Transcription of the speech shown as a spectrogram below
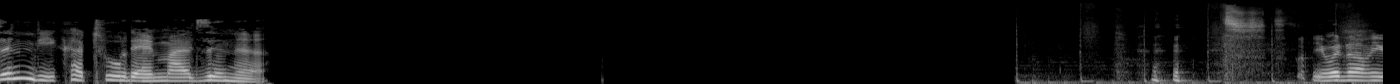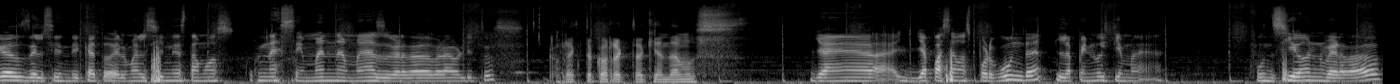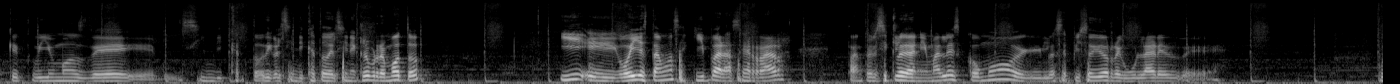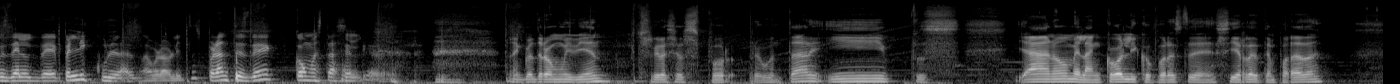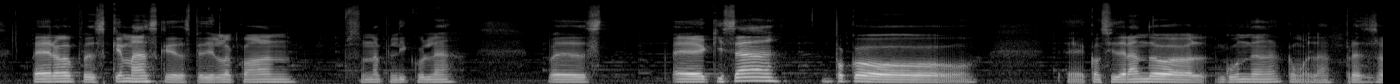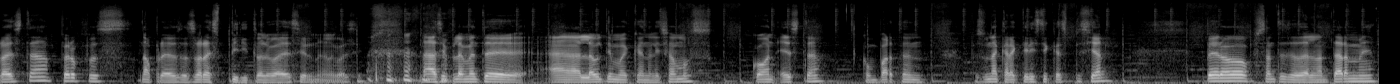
sindicato del mal cine. Y bueno, amigos del Sindicato del Mal Cine, estamos una semana más, ¿verdad, Braulitos? Correcto, correcto, aquí andamos. Ya, ya pasamos por Gunda, la penúltima función, ¿verdad? Que tuvimos del sindicato, digo, el sindicato del Cine Club Remoto. Y eh, hoy estamos aquí para cerrar tanto el ciclo de animales como eh, los episodios regulares de, pues de, de películas, ¿no, Braulitos? Pero antes de, ¿cómo estás el día de hoy? Me encuentro muy bien, muchas gracias por preguntar y pues ya no melancólico por este cierre de temporada. Pero pues qué más que despedirlo con pues, una película. Pues eh, quizá un poco eh, considerando Gunda como la predecesora de esta, pero pues, no, predecesora espiritual, voy a decir, ¿no? algo así. Nada, simplemente a la última que analizamos con esta, comparten pues una característica especial. Pero pues antes de adelantarme,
